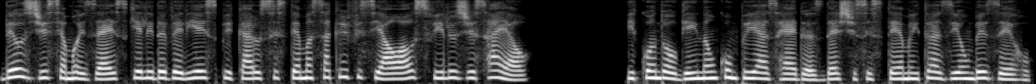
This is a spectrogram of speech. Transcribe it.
Deus disse a Moisés que ele deveria explicar o sistema sacrificial aos filhos de Israel. E quando alguém não cumpria as regras deste sistema e trazia um bezerro,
